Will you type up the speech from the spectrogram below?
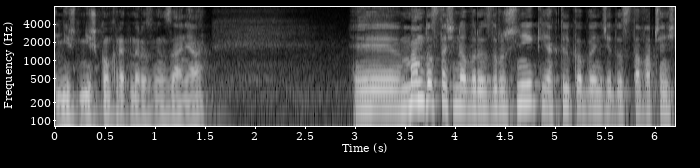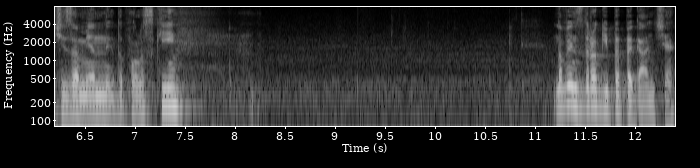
niż, niż konkretne rozwiązania. Yy, Mam dostać nowy rozrusznik, jak tylko będzie dostawa części zamiennych do Polski. No więc drogi Pepegancie,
